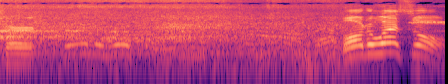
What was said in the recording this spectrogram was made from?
hurt. Blow the whistle.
